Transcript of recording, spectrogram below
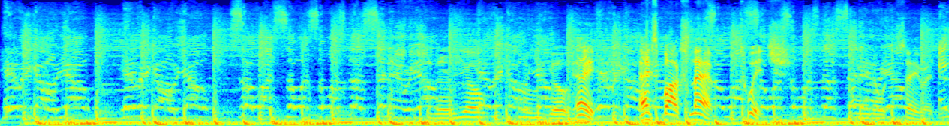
Here we go, yo. Here we go. Hey, Here we go. Xbox Snap, So what, so Twitch. what, so what's the I don't even know what to say right there.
